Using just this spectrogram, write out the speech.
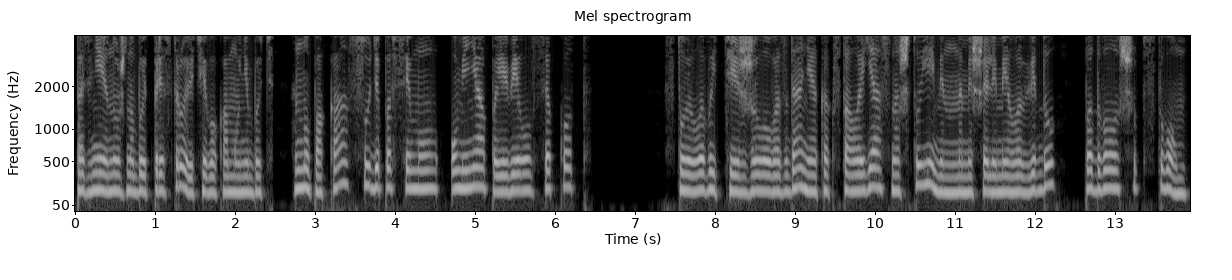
Позднее нужно будет пристроить его кому-нибудь. Но пока, судя по всему, у меня появился кот. Стоило выйти из жилого здания, как стало ясно, что именно Мишель имела в виду под волшебством.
